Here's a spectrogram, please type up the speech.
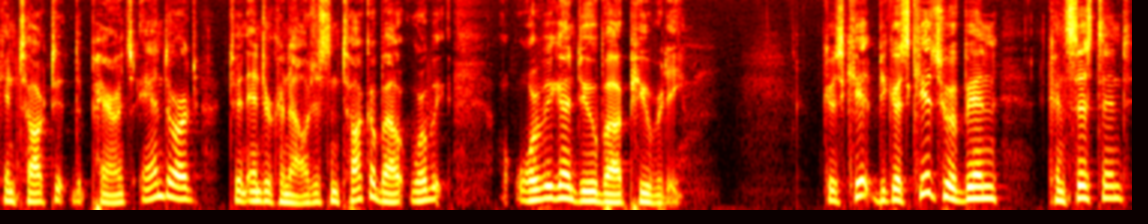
can talk to the parents and or to an endocrinologist and talk about what are we what are we going to do about puberty. Because kid because kids who have been consistent,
